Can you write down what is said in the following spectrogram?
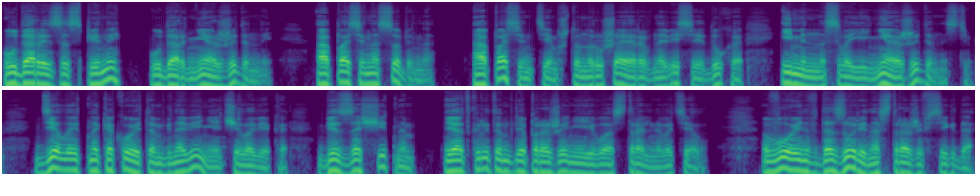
Удар из-за спины – удар неожиданный, опасен особенно. Опасен тем, что, нарушая равновесие духа именно своей неожиданностью, делает на какое-то мгновение человека беззащитным и открытым для поражения его астрального тела. Воин в дозоре на страже всегда.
